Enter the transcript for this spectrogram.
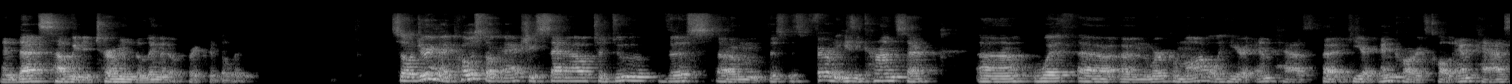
And that's how we determine the limit of predictability. So during my postdoc, I actually set out to do this, um, this, this fairly easy concept uh, with a, a, numerical model here at MPAS, uh, here at NCAR, it's called MPAS.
